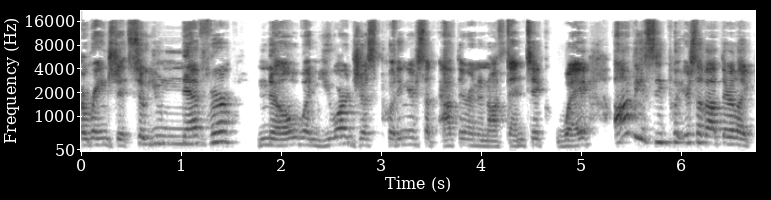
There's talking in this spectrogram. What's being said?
arranged it. So you never know when you are just putting yourself out there in an authentic way. Obviously, put yourself out there, like,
